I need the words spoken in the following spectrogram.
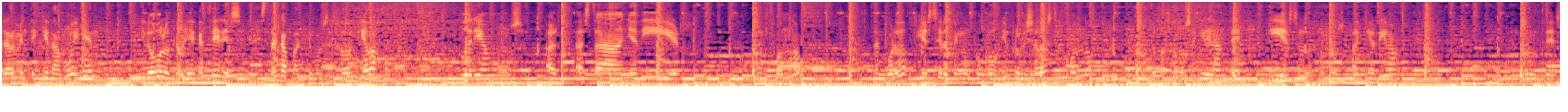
Realmente queda muy bien. Y luego lo que habría que hacer es en esta capa que hemos dejado aquí abajo podríamos hasta añadir un fondo de acuerdo y este lo tengo un poco improvisado este fondo. Lo pasamos aquí delante y esto lo dejamos aquí arriba. Entonces,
